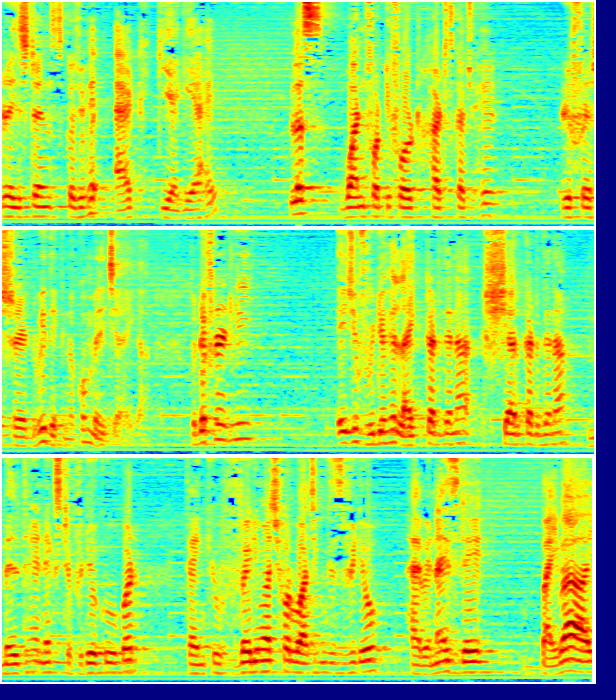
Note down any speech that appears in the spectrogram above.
resistance को जो है ऐड किया गया है। प्लस 144 फोर्टी हर्ट्स का जो है रिफ्रेश रेट भी देखने को मिल जाएगा। तो डेफिनेटली ये जो वीडियो है लाइक कर देना शेयर कर देना। मिलते हैं नेक्स्ट वीडियो के ऊपर। Thank you very much for watching this video have a nice day bye bye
